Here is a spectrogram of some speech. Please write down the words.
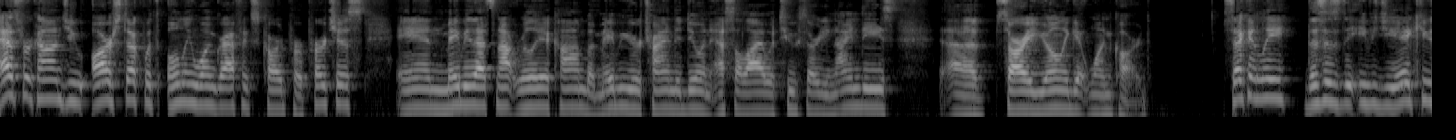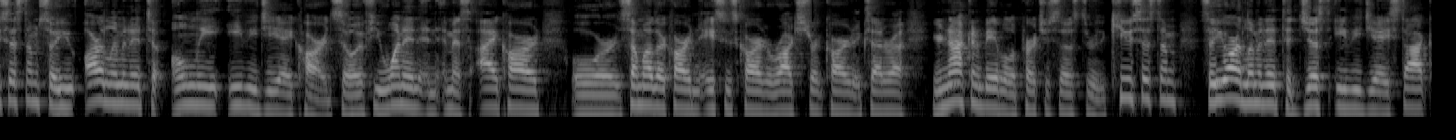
As for cons, you are stuck with only one graphics card per purchase, and maybe that's not really a con, but maybe you're trying to do an SLI with two 3090s. Uh, sorry, you only get one card. Secondly, this is the EVGA queue system, so you are limited to only EVGA cards. So if you wanted an MSI card or some other card, an Asus card, a ROG card, etc., you're not going to be able to purchase those through the queue system. So you are limited to just EVGA stock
